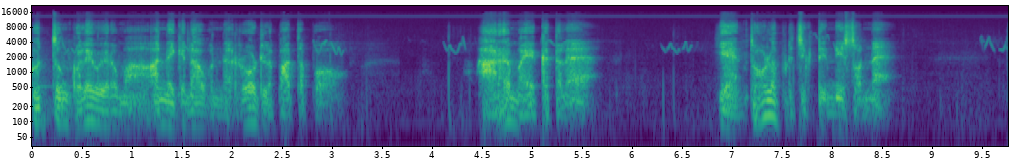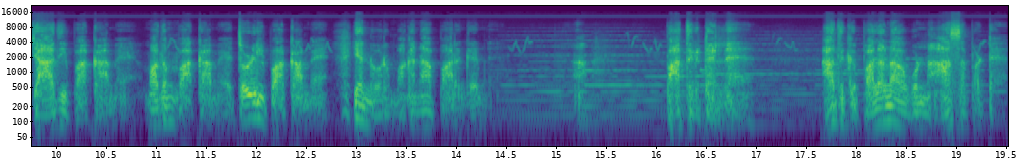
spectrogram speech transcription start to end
குத்தும் கொலை உயரமா அன்னைக்கு நான் உன்னை ரோட்ல பார்த்தப்போ அரை மயக்கத்துல என் தோலை பிடிச்சுக்கிட்டு நீ சொன்ன. ஜாதி பார்க்காம மதம் பார்க்காம தொழில் பார்க்காம என்ன ஒரு மகனா பாருங்கன்னு. பார்த்துக்கிட்டல்ல அதுக்கு பலனா ஒன்னு ஆசைப்பட்டேன்.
